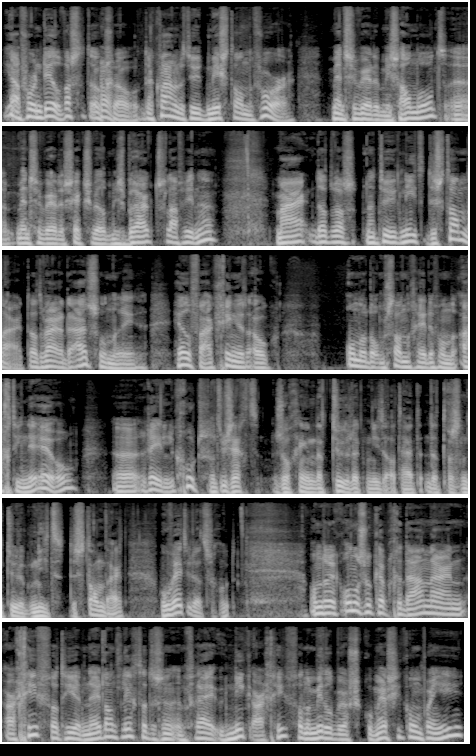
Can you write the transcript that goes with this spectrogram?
Ja, voor een deel was het ook Ja. zo. Daar kwamen natuurlijk misstanden voor. Mensen werden mishandeld, eh, mensen werden seksueel misbruikt, slavinnen. Maar dat was natuurlijk niet de standaard. Dat waren de uitzonderingen. Heel vaak ging het ook onder de omstandigheden van de 18e eeuw eh, redelijk goed. Want u zegt, zo ging het natuurlijk niet altijd. Dat was natuurlijk niet de standaard. Hoe weet u dat zo goed? Omdat ik onderzoek heb gedaan naar een archief wat hier in Nederland ligt. Dat is een, een vrij uniek archief van de Middelburgse Commerciecompagnie.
